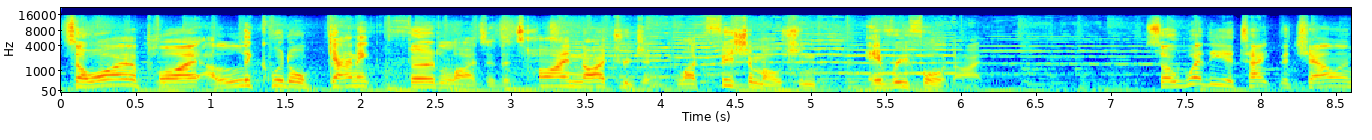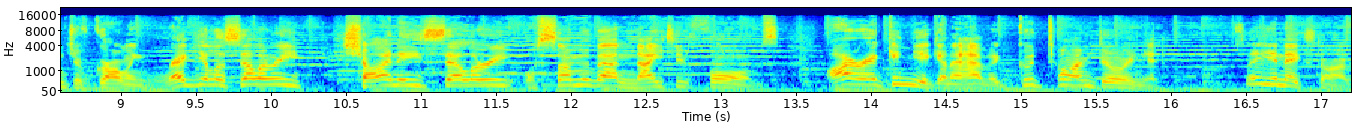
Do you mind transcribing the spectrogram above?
So I apply a liquid organic fertiliser that's high in nitrogen, like fish emulsion, every fortnight. So whether you take the challenge of growing regular celery, Chinese celery, or some of our native forms, I reckon you're gonna have a good time doing it. See you next time.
